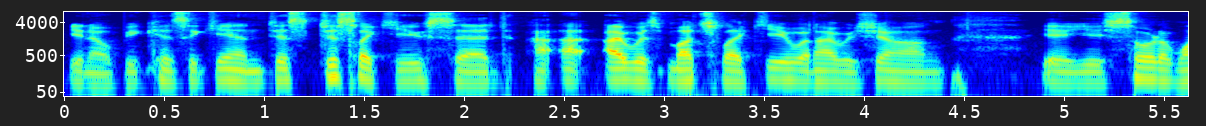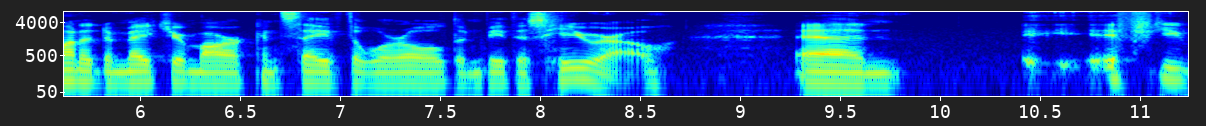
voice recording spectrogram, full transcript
you know because again just just like you said I, I, was much like you when i was young. You, know, you sort of wanted to make your mark and save the world and be this hero. And if you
